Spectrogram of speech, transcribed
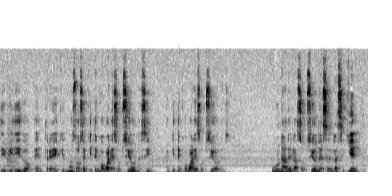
dividido entre x más 2. Aquí tengo varias opciones, ¿sí? Aquí tengo varias opciones. Una de las opciones es la siguiente.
